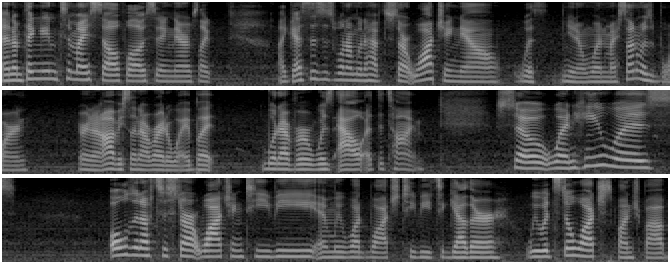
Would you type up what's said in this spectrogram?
And I'm thinking to myself while I was sitting there, I was like, I guess this is what I'm going to have to start watching now with, you know, when my son was born. Or not, obviously not right away, but whatever was out at the time. So when he was old enough to start watching TV and we would watch TV together, we would still watch SpongeBob.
